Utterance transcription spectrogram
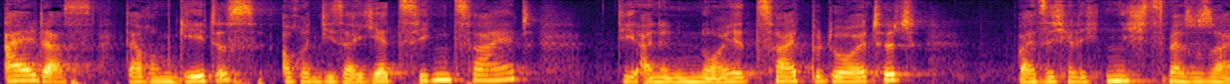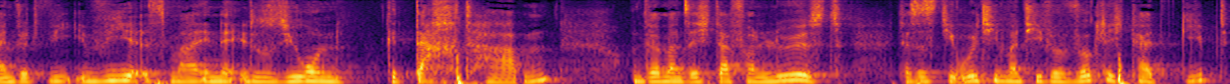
All das, darum geht es auch in dieser jetzigen Zeit, die eine neue Zeit bedeutet, weil sicherlich nichts mehr so sein wird, wie wir es mal in der Illusion gedacht haben. Und wenn man sich davon löst, dass es die ultimative Wirklichkeit gibt,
